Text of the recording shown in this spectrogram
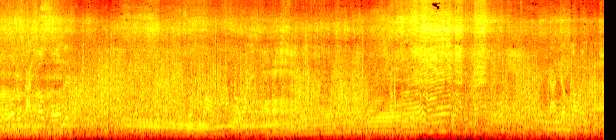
โอ้โหดูการเข้าโค้งเลยครับช่วงต่อน้ำเอาไว้เป็นการยกร้อยนะฮะ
